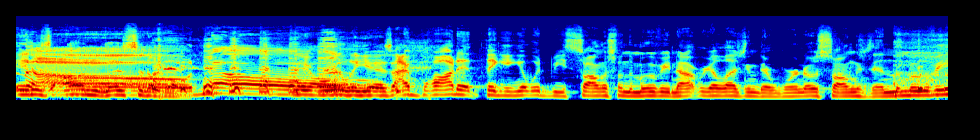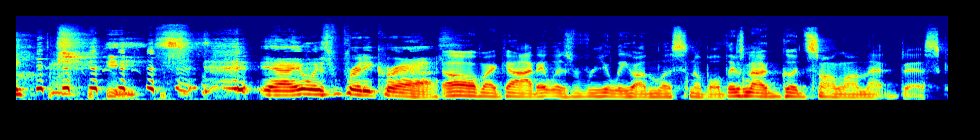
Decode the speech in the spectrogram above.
it is unlistenable. No, It really is. I bought it thinking it would be songs from the movie, not realizing there were no songs in the movie. yeah, it was pretty crass. Oh my god, it was really unlistenable. There's not a good song on that disc.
